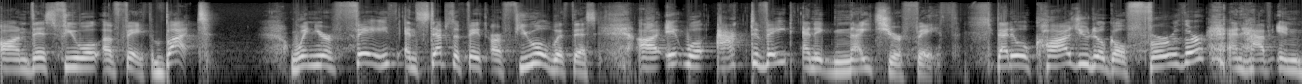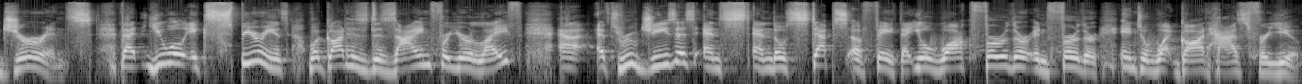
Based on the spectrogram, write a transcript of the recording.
on this fuel of faith. But when your faith and steps of faith are fueled with this, uh, it will activate and ignite your faith. That it will cause you to go further and have endurance. That you will experience what God has designed for your life uh, through Jesus and, and those steps of faith. That you'll walk further and further into what God has for you.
